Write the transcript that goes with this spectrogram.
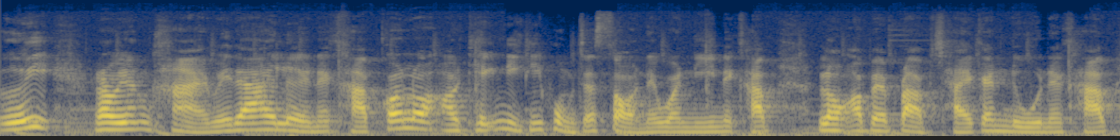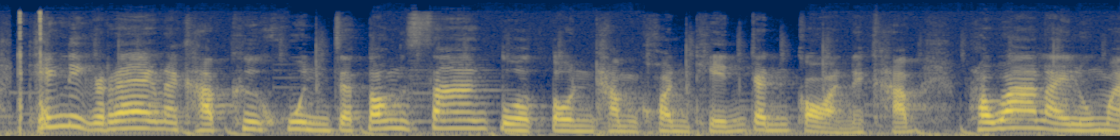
เอ้ย เรายังขายไม่ได้เลยนะครับก็ลองเอาเทคนิคที่ผมจะสอนในวันนี้นะครับลองเอาไปปรับใช้กันดูนะครับเทคนิคแรกนะครับคือคุณจะต้องสร้างตัวตนทำคอนเทนต์กันก่อนนะครับเพราะว่าอะไรรู้ไหม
